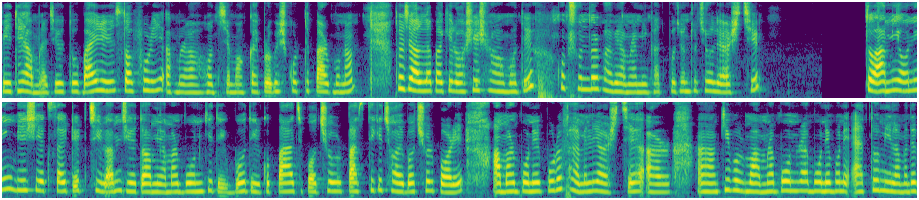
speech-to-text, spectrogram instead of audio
বেঁধে আমরা যেহেতু বাইরে সফরে আমরা হচ্ছে মক্কায় প্রবেশ করতে পারব না। তো যে আল্লাহ পাকের অশেষ সহমতে খুব সুন্দরভাবে আমরা মিকাত পর্যন্ত চলে আসছি। তো আমি অনেক বেশি এক্সাইটেড ছিলাম, যেহেতু আমি আমার বোনকে দেখব দীর্ঘ পাঁচ বছর, পাঁচ থেকে ছয় বছর পরে আমার বোনের পুরো ফ্যামিলি আসছে। আর কি বলব, আমরা বোনরা বনে বনে এত মিল, আমাদের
